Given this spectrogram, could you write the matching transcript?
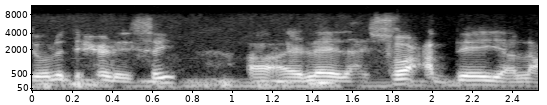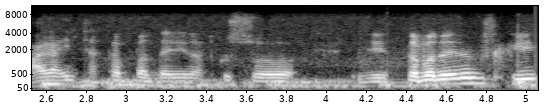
dowladda xidhaysay ay leedahay soo cadeeya lacaga intaa ka badan inaad ku soo dabadeedna markii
